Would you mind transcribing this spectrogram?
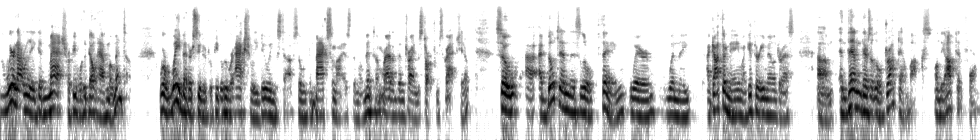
we're not really a good match for people who don't have momentum. We're way better suited for people who are actually doing stuff, so we can maximize the momentum rather than trying to start from scratch. You know, so uh, I built in this little thing where when they, I got their name, I get their email address, um, and then there's a little drop down box on the opt in form,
